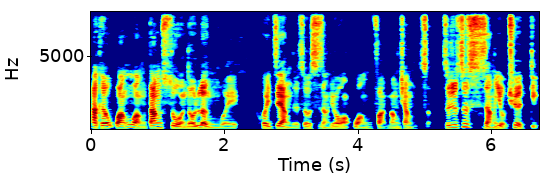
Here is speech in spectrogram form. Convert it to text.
那可往往当所有人都认为会这样的时候，市场就往往反方向走，这就是市场有趣的点。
